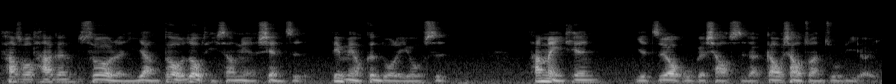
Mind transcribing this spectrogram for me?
他说他跟所有人一样，都有肉体上面的限制，并没有更多的优势。他每天。也只有五个小时的高效专注力而已，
